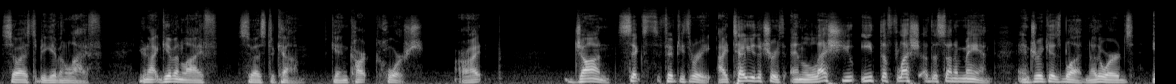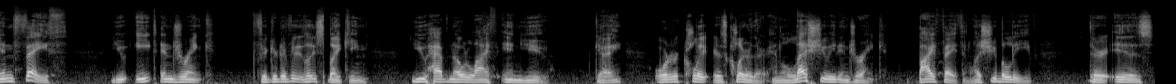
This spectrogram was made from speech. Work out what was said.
so as to be given life. You're not given life so as to come. Again, cart horse. All right. John 6 53. I tell you the truth, unless you eat the flesh of the Son of Man and drink his blood, in other words, in faith, you eat and drink, figuratively speaking, you have no life in you. Okay? Order clear, is clear there. Unless you eat and drink by faith, unless you believe, there is,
